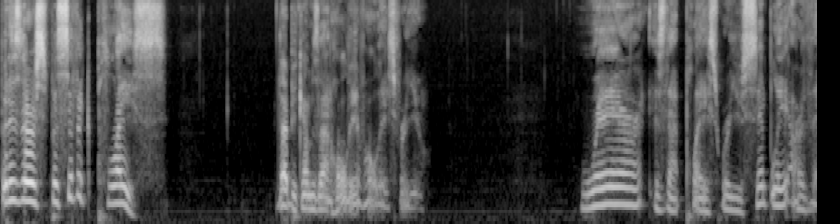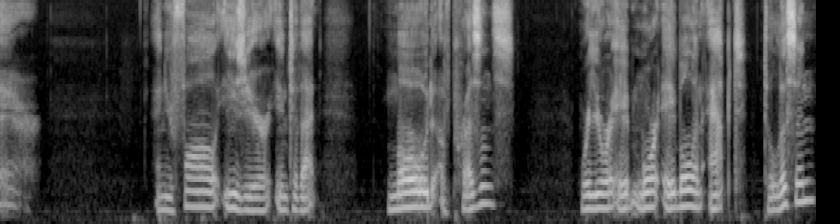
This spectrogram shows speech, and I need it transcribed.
But is there a specific place that becomes that holy of holies for you. Where is that place where you simply are there and you fall easier into that mode of presence where you are more able and apt to listen?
